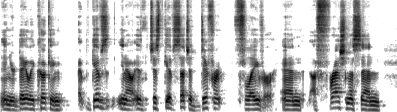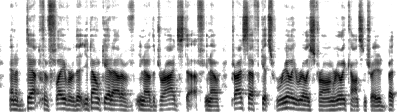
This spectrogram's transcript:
in your daily cooking gives, you know, it just gives such a different flavor and a freshness and and a depth of flavor that you don't get out of you know the dried stuff you know dried stuff gets really really strong really concentrated but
